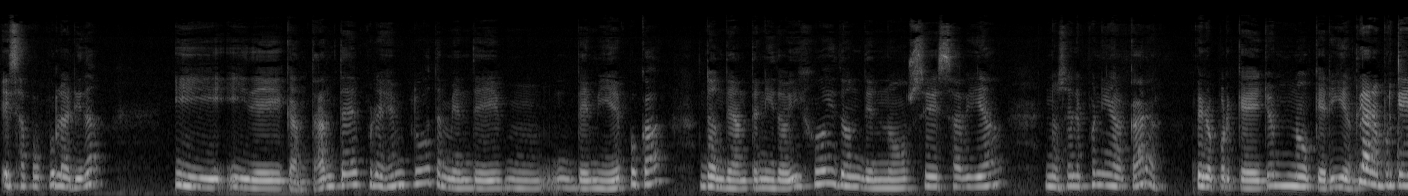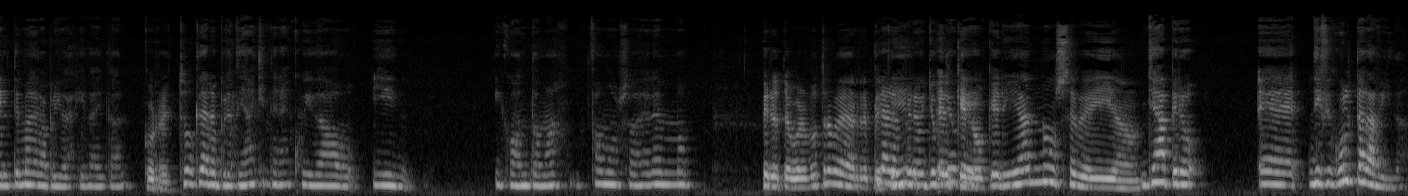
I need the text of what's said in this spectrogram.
esa popularidad. Y, y de cantantes, por ejemplo, también de, mm, de mi época, donde han tenido hijos y donde no se sabía, no se les ponía cara, pero porque ellos no querían. claro, porque el tema de la privacidad y tal. Correcto. Claro, pero tienes que tener cuidado y, y cuanto más famoso eres, más... Pero te vuelvo otra vez a repetir, Claro, pero yo el creo que, que- no quería no se veía. Ya, pero eh, dificulta la vida.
